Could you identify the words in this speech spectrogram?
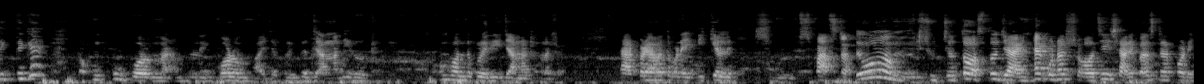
দিক থেকে, তখন খুব গরম মানে গরম হয় যখন জানলা দিয়ে রোদ থাকে। তখন বন্ধ করে দিই জানলা ঠান্ডা সব। তারপরে আবার তোমার এই বিকেল পাঁচটাতেও সূর্য তো অস্ত যায় না, কোনো সহজেই সাড়ে পাঁচটার পরে,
